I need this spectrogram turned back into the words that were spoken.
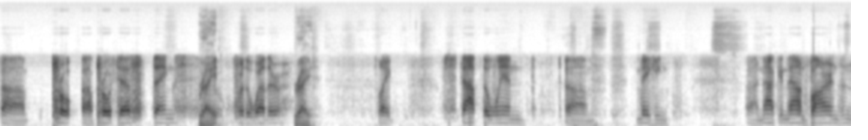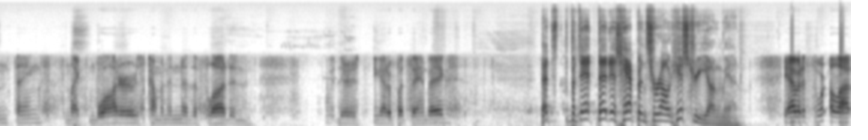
uh, pro uh, protest things Right. for the weather Right. like stop the wind um, making uh, knocking down barns and things and like water's coming into the flood and there's you got to put sandbags That's but that that has happened throughout history, young man. yeah but it's a lot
